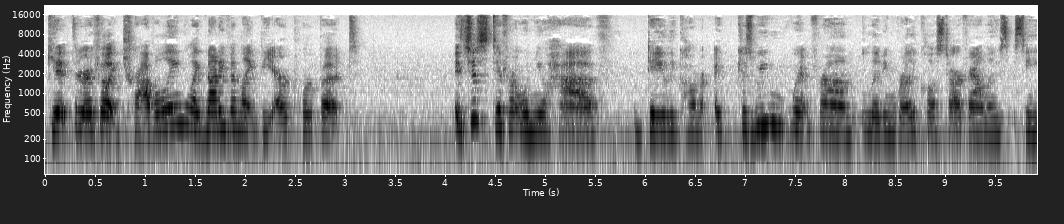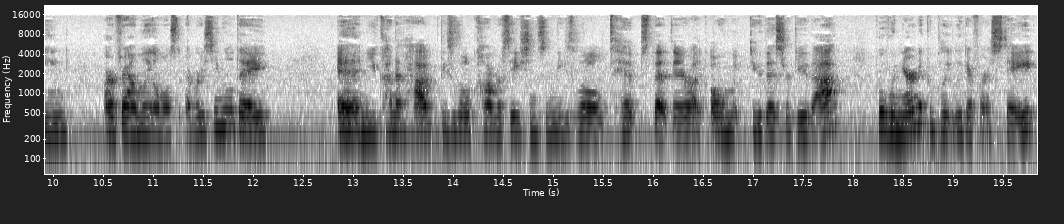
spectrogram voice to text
get through. I feel like traveling, like not even like the airport, but it's just different when you have daily conver because we went from living really close to our families seeing our family almost every single day and you kind of have these little conversations and these little tips that they're like oh do this or do that but when you're in a completely different state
